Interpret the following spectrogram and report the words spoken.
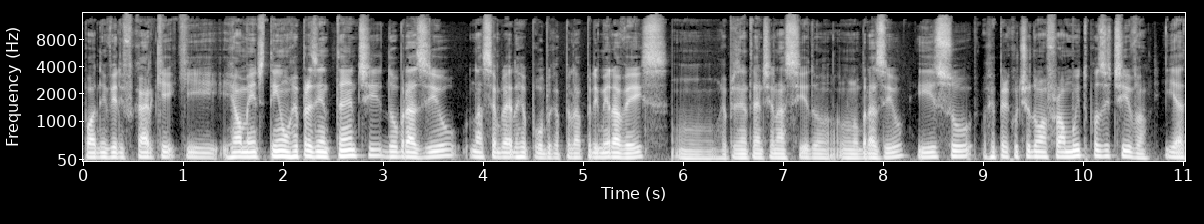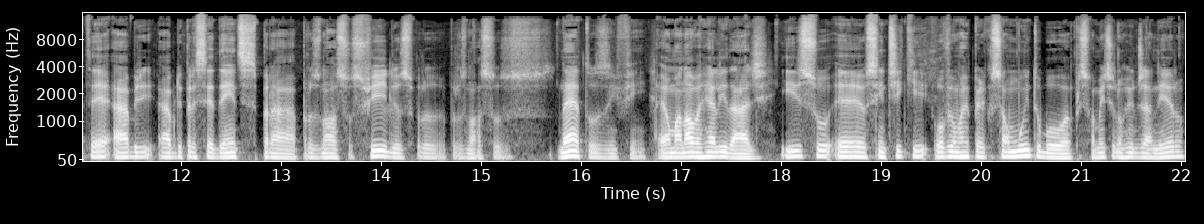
podem verificar que, que realmente tem um representante do Brasil na Assembleia da República pela primeira vez, um representante nascido no Brasil, e isso repercutiu de uma forma muito positiva e até abre, abre precedentes para os nossos filhos, para os nossos netos, enfim. É uma nova realidade. E isso é, eu senti que houve uma repercussão muito boa, principalmente no Rio de Janeiro.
